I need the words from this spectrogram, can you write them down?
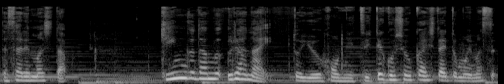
出されました「キングダム占い」という本についてご紹介したいと思います。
